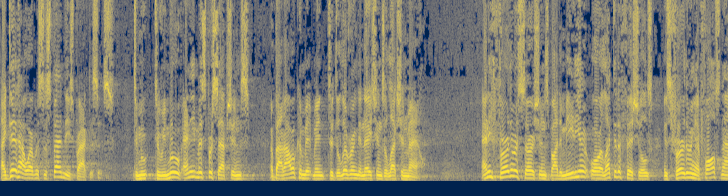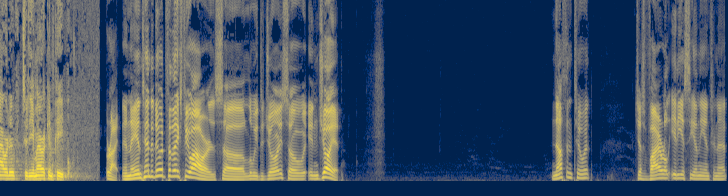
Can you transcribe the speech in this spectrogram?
I did, however, suspend these practices to, mo- to remove any misperceptions about our commitment to delivering the nation's election mail. Any further assertions by the media or elected officials is furthering a false narrative to the American people. Right, and they intend to do it for the next few hours, uh, Louis DeJoy. So enjoy it. Nothing to it, just viral idiocy on the internet,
